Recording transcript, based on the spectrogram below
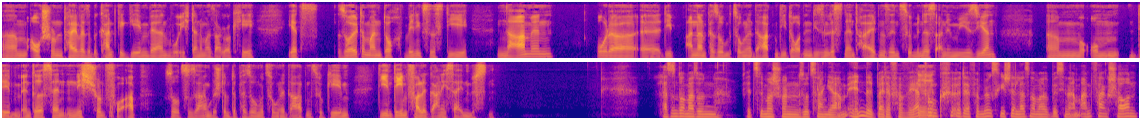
ähm, auch schon teilweise bekannt gegeben werden, wo ich dann immer sage, okay, jetzt sollte man doch wenigstens die Namen oder äh, die anderen personenbezogenen Daten, die dort in diesen Listen enthalten sind, zumindest anonymisieren, ähm, um dem Interessenten nicht schon vorab sozusagen bestimmte personenbezogene Daten zu geben, die in dem Falle gar nicht sein müssten. Lass uns doch mal so ein, jetzt sind wir schon sozusagen ja am Ende bei der Verwertung mhm. der Vermögensgegenstände, lass uns doch mal ein bisschen am Anfang schauen.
